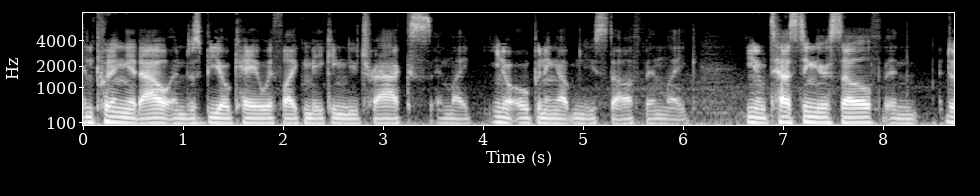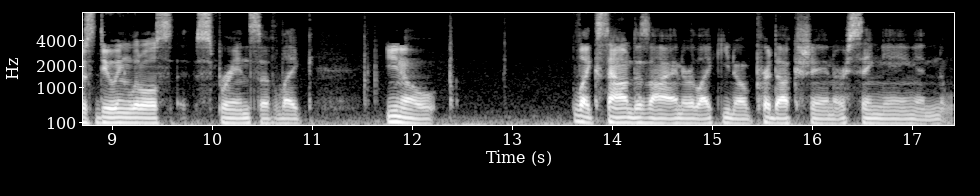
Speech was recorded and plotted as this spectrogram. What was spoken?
and putting it out and just be okay with like making new tracks and like you know opening up new stuff and like you know testing yourself and just doing little sprints of like you know like sound design or like you know production or singing and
